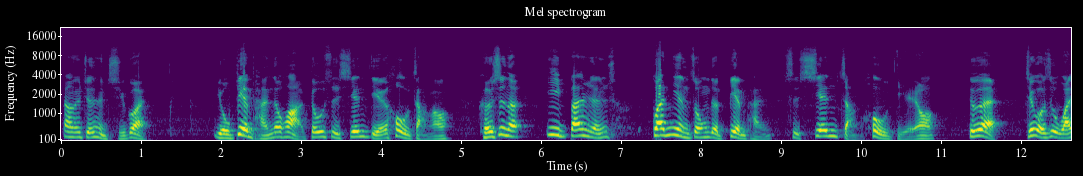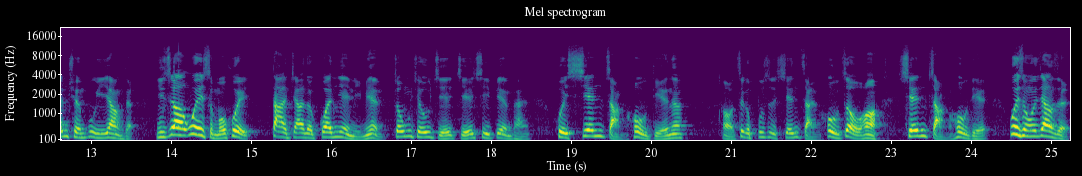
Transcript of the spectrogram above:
大家有没有觉得很奇怪？有变盘的话，都是先跌后涨哦。可是呢，一般人观念中的变盘是先涨后跌哦，对不对？结果是完全不一样的。你知道为什么会大家的观念里面中秋节节气变盘会先涨后跌呢？哦，这个不是先斩后奏哈，先涨后跌。为什么会这样子？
